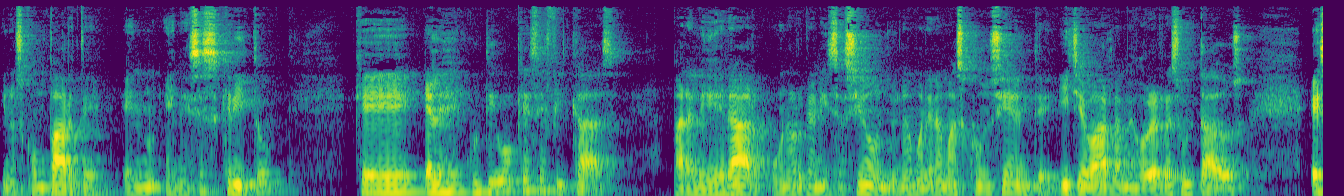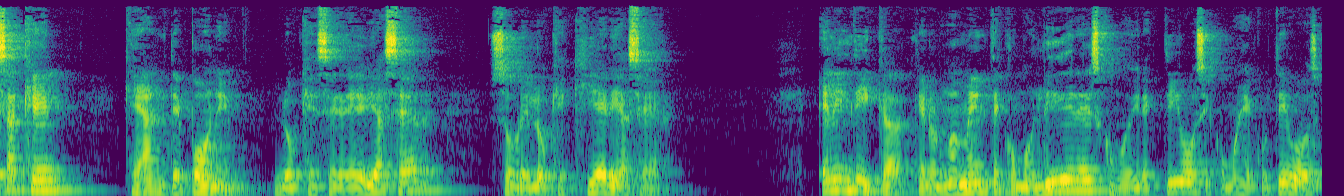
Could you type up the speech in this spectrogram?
y nos comparte en, en ese escrito que el ejecutivo que es eficaz para liderar una organización de una manera más consciente y llevarla a mejores resultados es aquel que antepone lo que se debe hacer sobre lo que quiere hacer él indica que normalmente como líderes, como directivos y como ejecutivos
